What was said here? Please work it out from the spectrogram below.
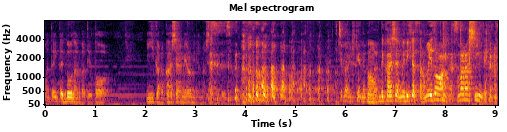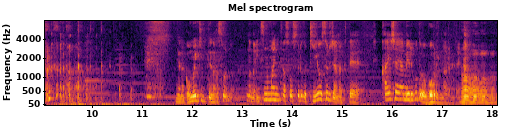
まあ、大体どうなるかというといいから会社辞めろみたいな話になるわけですよ。一番危険なパターン。で会社辞めてきたって言ったらおめでとうみたいな素晴らしいみたいなでなんか思い切ってなんかそうなんかいつの間にかそうすると起業するじゃなくて会社辞めることがゴールになるみたいな。うんうんうんうんうん。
